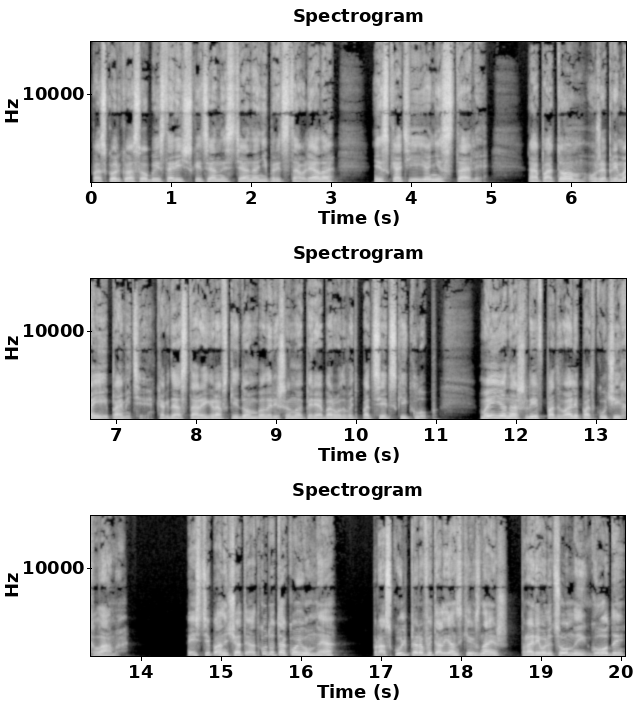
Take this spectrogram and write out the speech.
Поскольку особой исторической ценности она не представляла, искать ее не стали. А потом, уже при моей памяти, когда старый графский дом было решено переоборудовать под сельский клуб — мы ее нашли в подвале под кучей хлама. «Эй, Степаныч, а ты откуда такой умный, а? Про скульпторов итальянских знаешь? Про революционные годы?»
